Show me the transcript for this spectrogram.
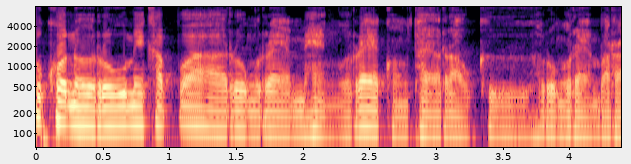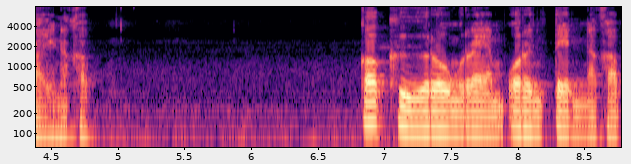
ทุกคนรู้ไหมครับว่าโรงแรมแห่งแรกของไทยเราคือโรงแรมอะไรนะครับ ก็คือโรงแรมโอเรนเตนนะครับ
